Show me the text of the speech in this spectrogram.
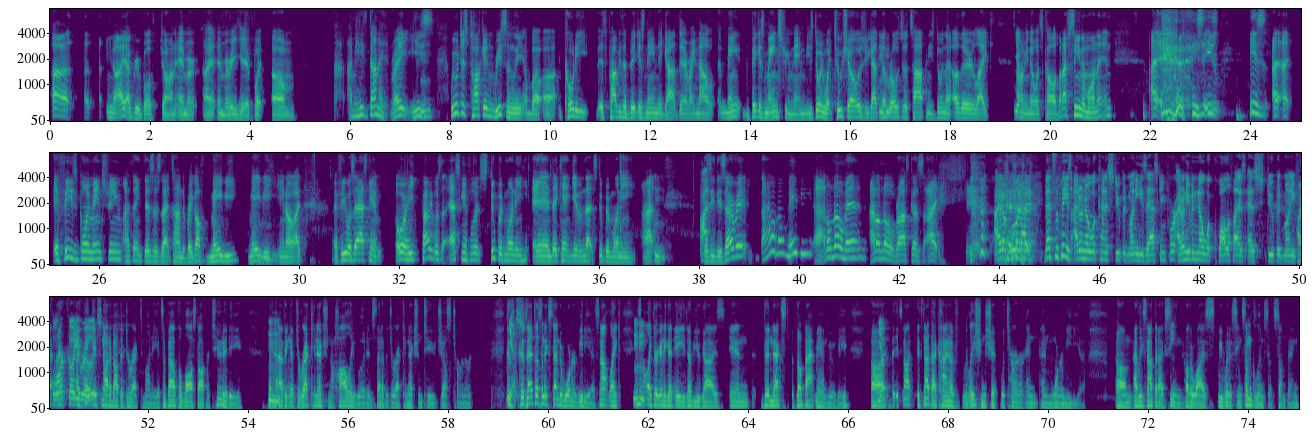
Uh, uh, you know, I agree with both John and, Mar- uh, and Marie here, but um, I mean, he's done it, right? He's. We were just talking recently about uh Cody is probably the biggest name they got there right now. uh, Main, the biggest mainstream name. He's doing what two shows? You got the Mhm. Rose to the Top, and he's doing that other like I don't even know what's called, but I've seen him on it, and I he's he's he's I, I if he's going mainstream, I think this is that time to break off. Maybe, maybe Mm-hmm. you know, I if he was asking, or he probably was asking for stupid money, and they can't give him that stupid money. I, Mm. Does he deserve it? I don't know. Maybe I don't know, man. I don't know, Ross, because I. I don't. Well, I, that's the thing is, I don't know what kind of stupid money he's asking for. I don't even know what qualifies as stupid money for I, Cody I Rhodes. think it's not about the direct money. It's about the lost opportunity of Mhm. having a direct connection to Hollywood instead of a direct connection to just Turner. Because Yes. that doesn't extend to Warner Media. It's not like it's Mhm. not like they're going to get AEW guys in the next the Batman movie. Uh, Yep. It's not it's not that kind of relationship with Turner and and Warner Media. Um, at least not that I've seen. Otherwise, we would have seen some glimpse of something.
